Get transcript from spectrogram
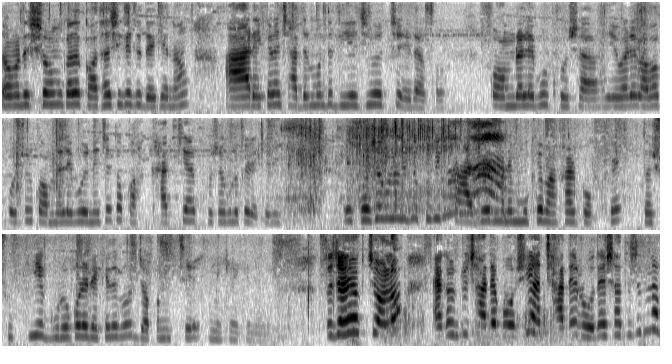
তো আমাদের সোম কত কথা শিখেছে দেখে নাও। আর এখানে ছাদের মধ্যে দিয়েছি হচ্ছে, এ দেখো। কমলা লেবুর খোসা। এবারে বাবা প্রচুর কমলা লেবু এনেছে, তো খাচ্ছি আর খোসাগুলোকে রেখে দিচ্ছি। এই খোসাগুলো কিন্তু খুবই কাজের মানে মুখে মাখার পক্ষে। তো শুকিয়ে গুঁড়ো করে রেখে দেবো, যখন ইচ্ছে মেখে রেখে নেব। তো যাই হোক, চলো, এখন একটু ছাদে বসি। আর ছাদে রোদের সাথে সাথে না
